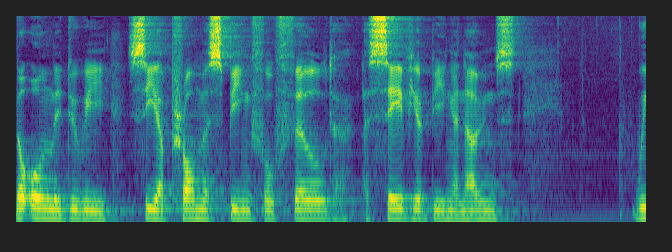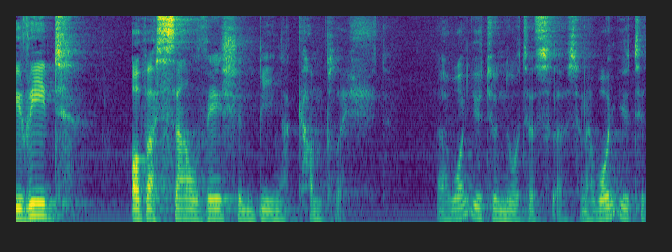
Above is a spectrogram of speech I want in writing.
not only do we see a promise being fulfilled, a Saviour being announced, we read of a salvation being accomplished. I want you to notice this, and I want you to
